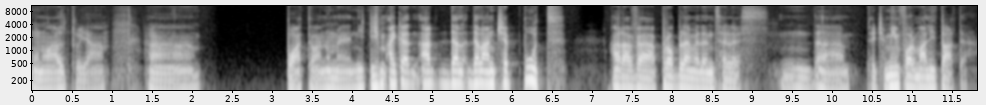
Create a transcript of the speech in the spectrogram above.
unul altuia. Uh, poate o anume, nici, nici adică ar, de, de la început ar avea probleme de înțeles. Uh, să zicem, informalitatea.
